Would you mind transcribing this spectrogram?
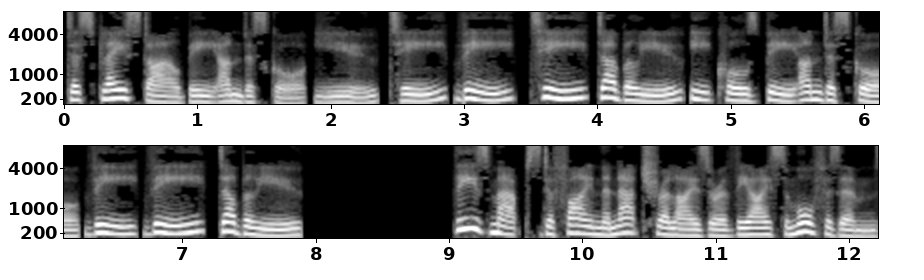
Display style b underscore u t v t w equals b underscore v v w These maps define the naturalizer of the isomorphisms,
